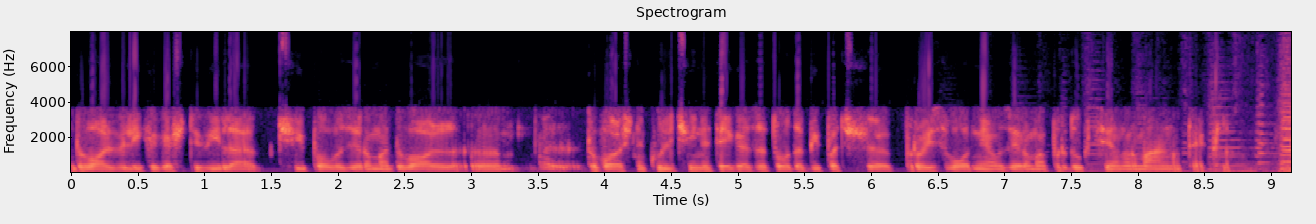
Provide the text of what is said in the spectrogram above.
dovolj velikega števila čipov oziroma dovolj, um, dovoljšne količine tega, zato da bi pač eh, proizvodnja oziroma produkcija normalno tekla.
